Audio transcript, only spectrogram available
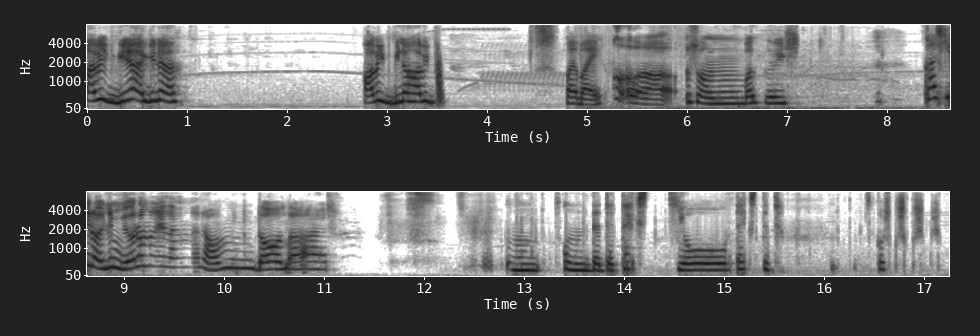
Abi günah günah. Habib günah Habib. Bay bay. Son bakış. Kaç kere öldüm yorumlayanlar 10 bin dolar. Um, um de, de text yo texted. Koş koş koş koş.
